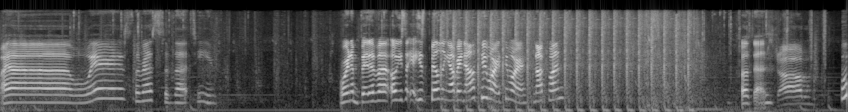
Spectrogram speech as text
Uh, where's the rest of that team? We're in a bit of a. Oh, he's he's building up right now. Two more. Two more. Knocked one. Both dead. Job. Woo!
